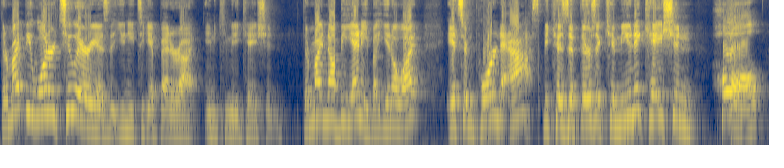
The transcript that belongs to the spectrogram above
There might be one or two areas that you need to get better at in communication. There might not be any, but you know what? It's important to ask because if there's a communication hole,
